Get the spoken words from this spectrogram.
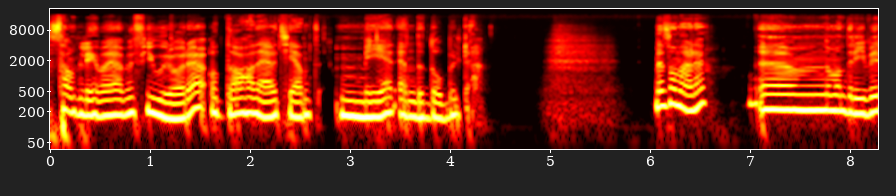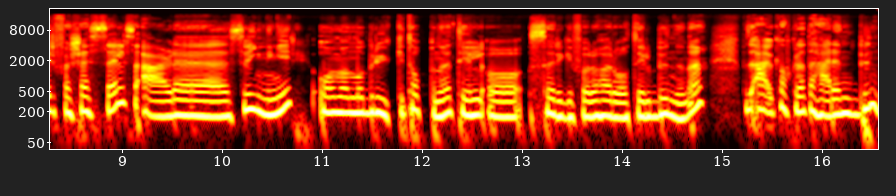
sammenligna jeg med fjoråret, og da hadde jeg jo tjent mer enn det dobbelte. Men sånn er det. Eh, når man driver for seg selv, så er det svingninger, og man må bruke toppene til å sørge for å ha råd til bunnene. Men det er jo ikke akkurat det her en bunn.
